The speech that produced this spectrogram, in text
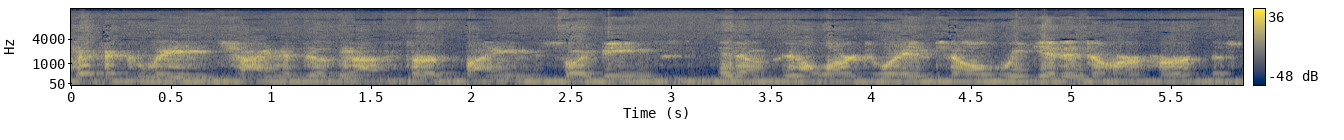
typically, China does not start buying soybeans in a, in a large way until we get into our harvest.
